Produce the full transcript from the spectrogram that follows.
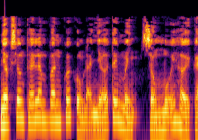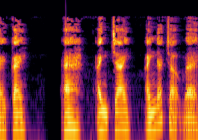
Nhược sương thấy lâm vân cuối cùng đã nhớ tới mình, sống mũi hơi cay cay. À anh trai, anh đã trở về.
